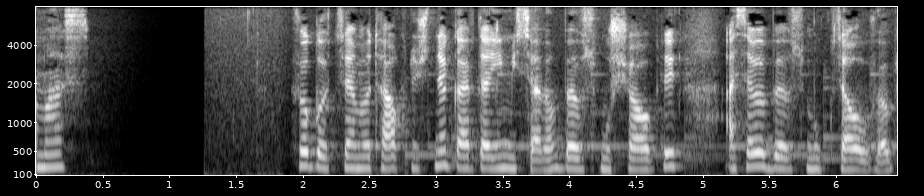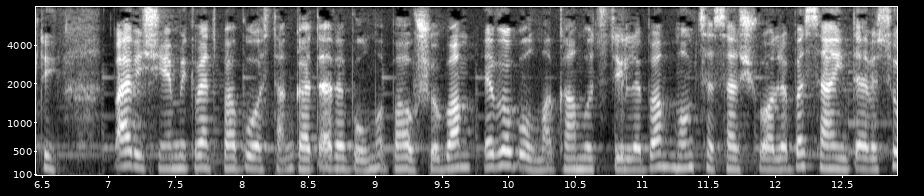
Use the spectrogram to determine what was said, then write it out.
ამას? როგორც ზემოთ აღნიშნე, გარდა იმისა, რომ ბევრს მუშაობდი, ასევე ბევრს მოგზაურობდი. პარიზში ემიგრანტ ბაბუასთან გატარებულმა ბავშვობამ, ევროპულმა გამოცდილებამ მომცა საშუალება საინტერესო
